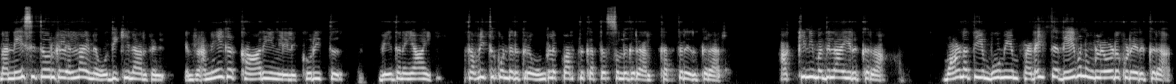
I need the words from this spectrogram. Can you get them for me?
நான் நேசித்தவர்கள் எல்லாம் என்னை ஒதுக்கினார்கள் என்ற அநேக காரியங்களிலே குறித்து வேதனையாய் தவித்துக் கொண்டிருக்கிற உங்களை பார்த்து கத்தர் சொல்லுகிறார் கத்தர் இருக்கிறார். அக்கினி மதிலாய் இருக்கிறார் வானத்தையும் பூமியும் படைத்த தேவன் உங்களோடு கூட இருக்கிறார்.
